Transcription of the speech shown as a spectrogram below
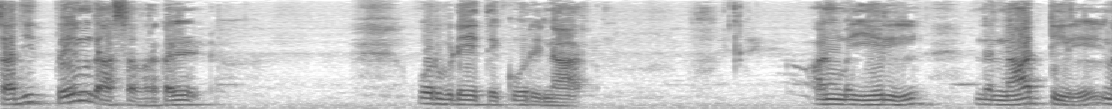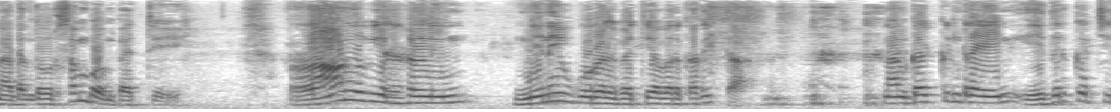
சஜித் பிரேமதாஸ் அவர்கள் ஒரு விடயத்தை கூறினார். அண்மையில் இந்த நாட்டில் நடந்த ஒரு சம்பவம் பற்றி ராணுவ வீரர்களின் நினைவு கூறல் பற்றி அவர் கதைத்தார். நான் கேட்கின்றேன் எதிர்க்கட்சி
